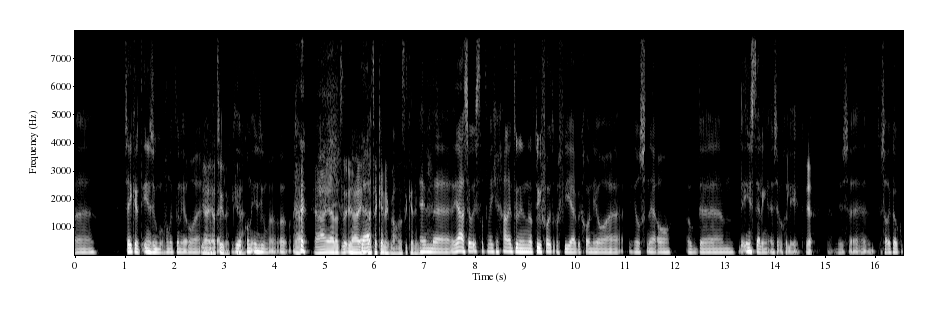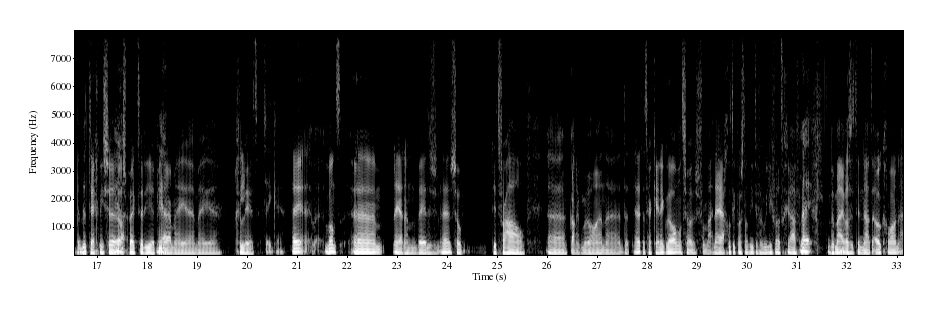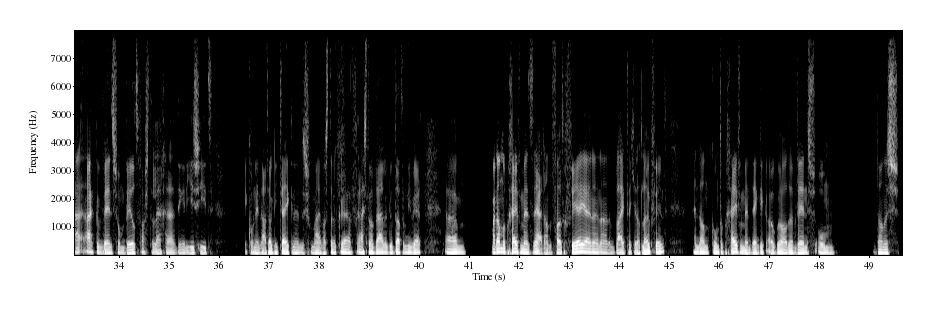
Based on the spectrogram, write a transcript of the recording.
zeker het inzoomen vond ik toen heel, eh, Ja, heel ja, vet. tuurlijk, Dat je ja. kon inzoomen. wow. Ja, ja, ja, dat, ja, Ja. dat herken ik wel. Dat herken ik wel. En eh, ja, zo is dat een beetje gegaan. En toen in de natuurfotografie heb ik gewoon heel, eh, heel snel ook de, ehm, de instellingen en zo geleerd. Ja. Dus toen zat ik ook op En de technische aspecten, die heb je daarmee mee, geleerd. Zeker. Hey, want ehm, nou ja, dan ben je dus hè, zo dit verhaal eh, kan ik me wel aan eh, dat, hè, dat herken ik wel, want zo is voor mij. Nou ja, goed, ik was dan niet de familiefotograaf, maar Nee, bij mij was het inderdaad ook gewoon eigenlijk een wens om beeld vast te leggen, dingen die je ziet. Ik kon inderdaad ook niet tekenen, dus voor mij was het ook eh, vrij snel duidelijk dat dat hem niet werd. Ehm, maar dan op een gegeven moment, nou ja, dan fotografeer je en, dan blijkt dat je dat leuk vindt. En dan komt op een gegeven moment, denk ik, ook wel de wens om dan eens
